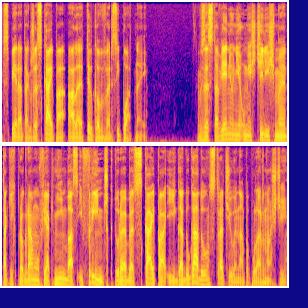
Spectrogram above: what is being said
Wspiera także Skype'a, ale tylko w wersji płatnej. W zestawieniu nie umieściliśmy takich programów jak Nimbus i Fringe, które bez Skype'a i gadu-gadu straciły na popularności.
